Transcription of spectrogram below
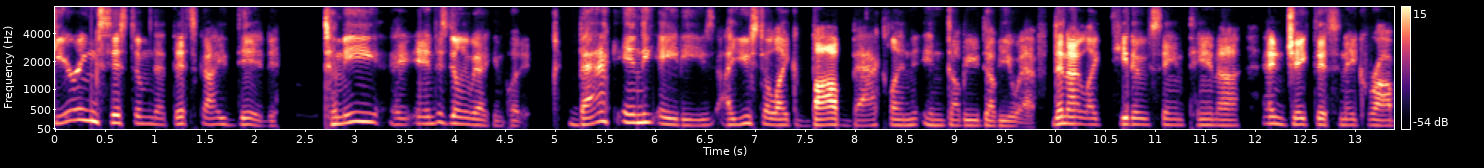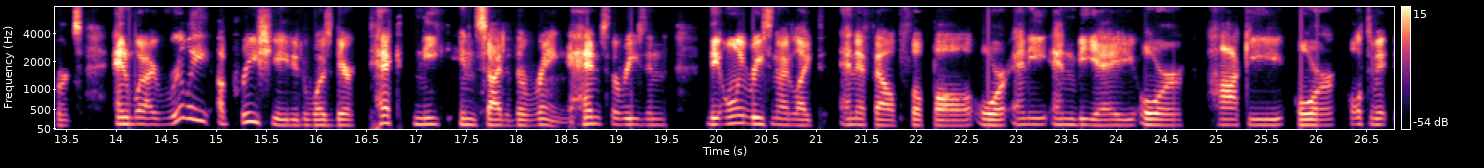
gearing system that this guy did to me and this is the only way i can put it. Back in the 80s i used to like bob backlund in wwf then i liked tito santana and jake the snake roberts. And what i really appreciated was their technique inside of the ring. Hence the reason the only reason I liked NFL football or any NBA or hockey or ultimate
